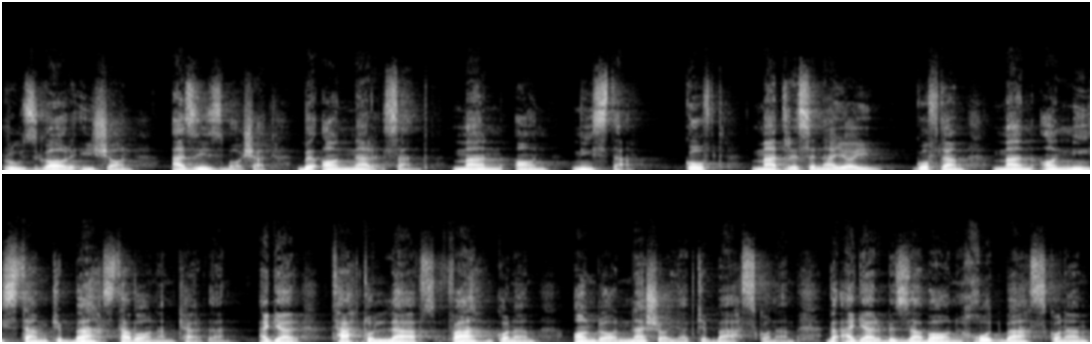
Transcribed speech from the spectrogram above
روزگار ایشان عزیز باشد. به آن نرسند. من آن نیستم. گفت مدرسه نیایی؟ گفتم من آن نیستم که بحث توانم کردن. اگر تحت لفظ فهم کنم آن را نشاید که بحث کنم. و اگر به زبان خود بحث کنم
